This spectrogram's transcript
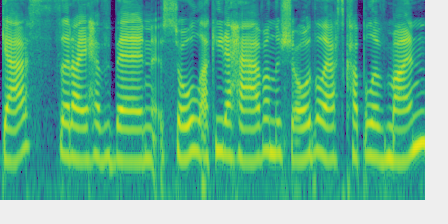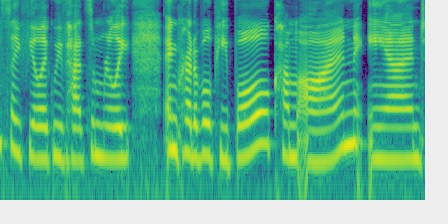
guests that I have been so lucky to have on the show the last couple of months. I feel like we've had some really incredible people come on and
